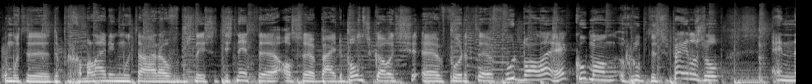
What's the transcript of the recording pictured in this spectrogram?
Dan moet de, de programmaleiding moet daarover beslissen. Het is net als bij de bondscoach voor het voetballen. Hè. Koeman roept de spelers op. En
